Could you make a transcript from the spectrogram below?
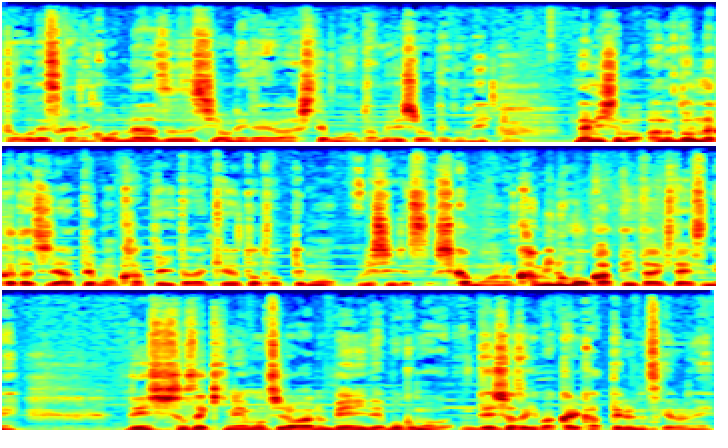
どうですかね。こんなずずしいお願いはしてもダメでしょうけどね。何してもあのどんな形であっても買っていただけるととっても嬉しいです。しかもあの紙の方を買っていただきたいですね。電子書籍ねもちろんあの便利で僕も電子書籍ばっかり買ってるんですけどね。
